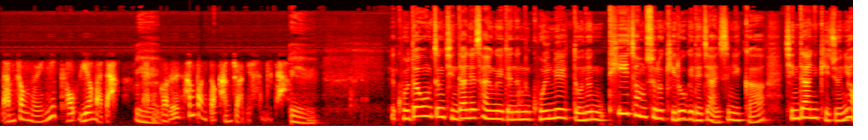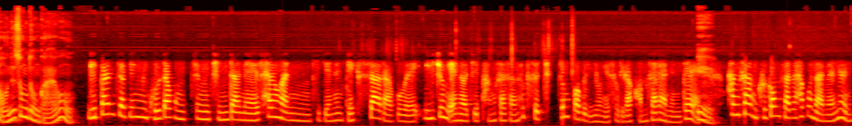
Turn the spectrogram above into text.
남성 노인이 더 위험하다라는 예. 거를 한 번 더 강조하겠습니다. 예. 이 골다공증 진단에 사용이 되는 골밀도는 T 점수로 기록이 되지 않습니까? 진단 기준이 어느 정도인가요? 일반적인 골다공증 진단에 사용하는 기계는 덱사라고 해 이중 에너지 방사선 흡수 측정법을 이용해서 우리가 검사를 하는데 예. 항상 그 검사를 하고 나면은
